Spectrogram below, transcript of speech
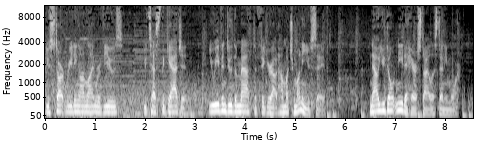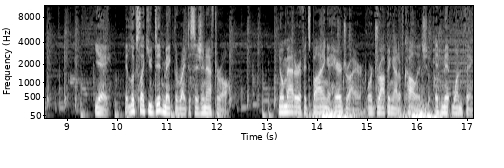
You start reading online reviews, you test the gadget, you even do the math to figure out how much money you saved. Now you don't need a hairstylist anymore. Yay, it looks like you did make the right decision after all. No matter if it's buying a hairdryer or dropping out of college, admit one thing.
